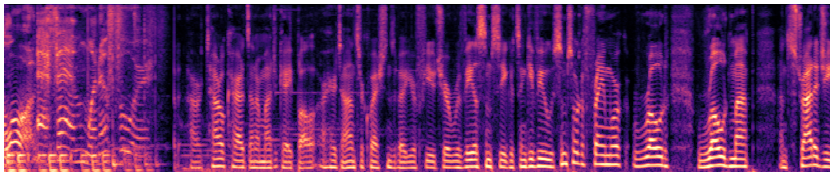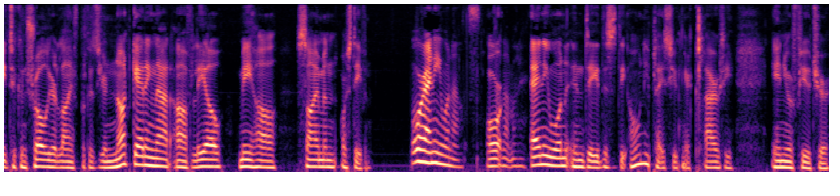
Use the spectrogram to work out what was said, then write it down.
Long. FM 104. Our tarot cards and our magic eight ball are here to answer questions about your future, reveal some secrets, and give you some sort of framework, road, roadmap, and strategy to control your life. Because you're not getting that off Leo, Micheál, Simon, or Stephen, Or anyone else, or for that matter. anyone. Indeed, this is the only place you can get clarity in your future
